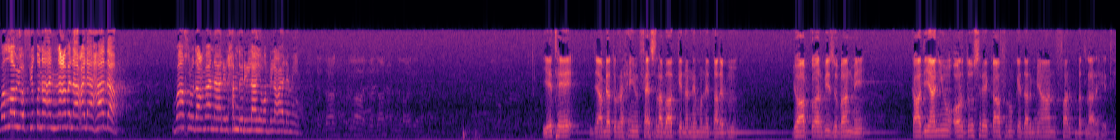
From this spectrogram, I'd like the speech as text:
والله يوفقنا أن نعمل على هذا. واخر دعوانا ان الحمد لله رب العالمين یہ تھے جامعت الرحیم فیصل آباد کے ننھے منے طالب جو آپ کو عربی زبان میں قادیانیوں اور دوسرے کافروں کے درمیان فرق بتلا رہے تھے۔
